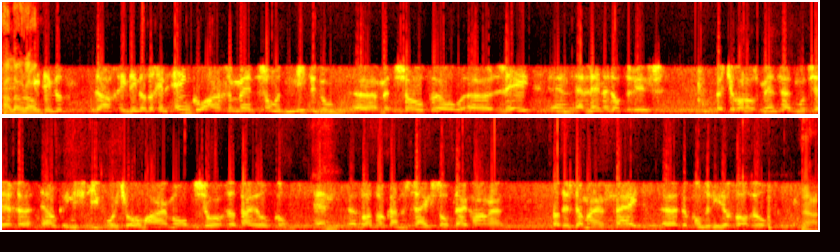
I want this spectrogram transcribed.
Hallo dan. Ik denk, dat, dag, ik denk dat er geen enkel argument is om het niet te doen. Eh, met zoveel eh, leed en ellende dat er is, dat je gewoon als mensheid moet zeggen, elk initiatief moet je omarmen om te zorgen dat daar hulp komt. En eh, wat ook aan de strijkstof blijft hangen, dat is dan maar een feit. Er komt in ieder geval hulp. Ja.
